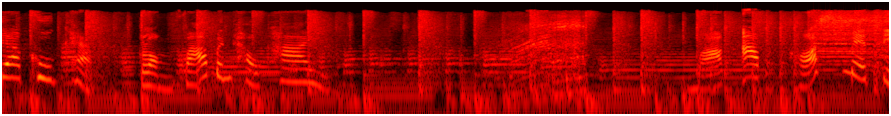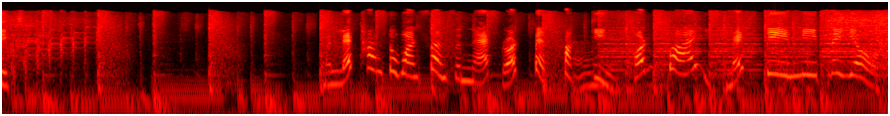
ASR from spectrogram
ยาคูแคปกล่องฟ้าบรรเทาไข้ มาร์กอัพคอสเมติกมันเล็ดทานตะวันสันสแน็ครสเป็ดปักกิ่งพ่นไฟเม็ดดีมีประโยชน์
